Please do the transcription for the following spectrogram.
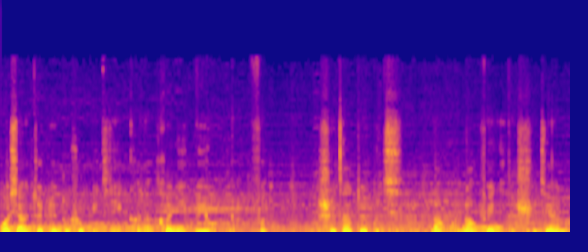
我想这篇读书笔记可能和你没有缘分，实在对不起，让我浪费你的时间了。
